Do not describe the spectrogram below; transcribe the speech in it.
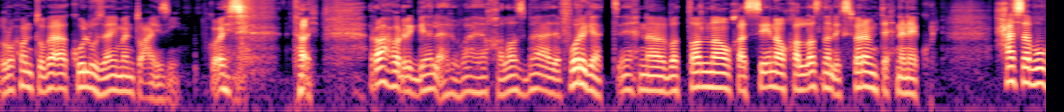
روحوا أنتوا بقى كلوا زي ما أنتوا عايزين. كويس. طيب راحوا الرجاله قالوا بقى خلاص بقى فرجت إحنا بطلنا وخسينا وخلصنا ال experiment إحنا ناكل. حسبوا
